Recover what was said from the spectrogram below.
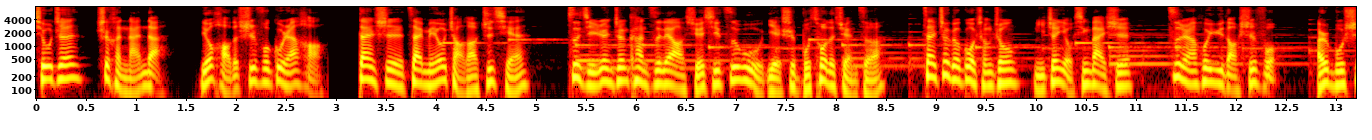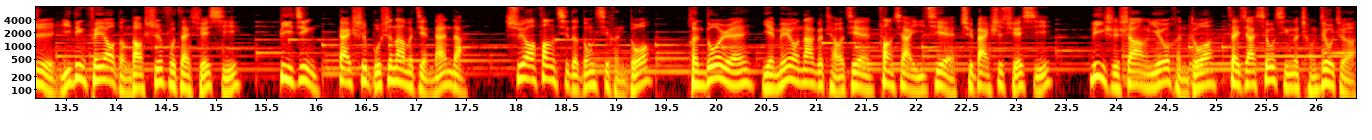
修真是很难的，有好的师傅固然好，但是在没有找到之前，自己认真看资料、学习资物也是不错的选择。在这个过程中，你真有心拜师，自然会遇到师傅，而不是一定非要等到师傅再学习。毕竟拜师不是那么简单的，需要放弃的东西很多，很多人也没有那个条件放下一切去拜师学习。历史上也有很多在家修行的成就者，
